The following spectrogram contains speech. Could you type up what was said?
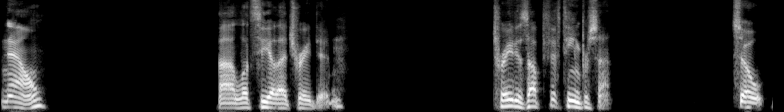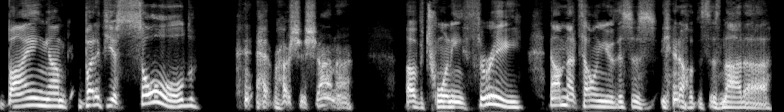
now uh, let's see how that trade did. Trade is up 15%. So buying Yom, but if you sold at Rosh Hashanah of 23, now I'm not telling you this is, you know, this is not a,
